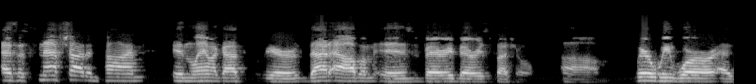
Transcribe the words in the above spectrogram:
as a snapshot in time in Lamb of God's career, that album is very, very special. Um, where we were as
